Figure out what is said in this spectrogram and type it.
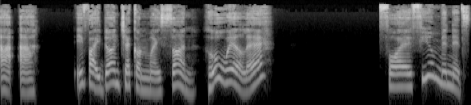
Ah, ah, if I don't check on my son, who will, eh? For a few minutes,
